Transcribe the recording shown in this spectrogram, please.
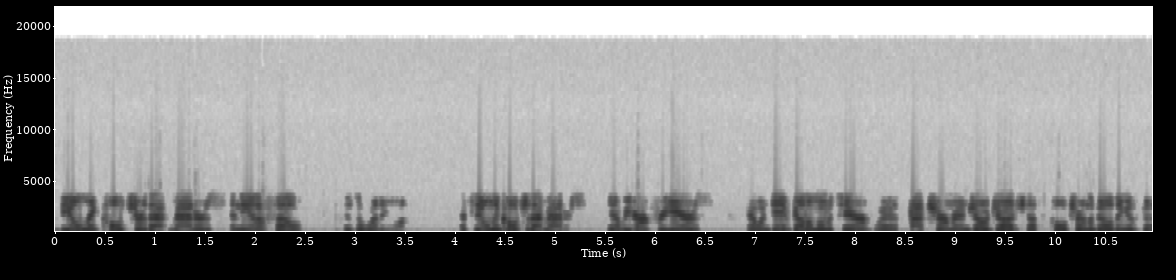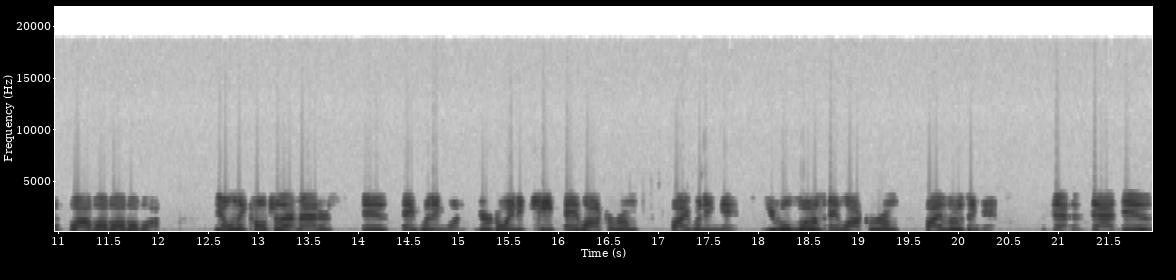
The only culture that matters in the NFL is the winning one. It's the only culture that matters. You know, we heard for years. You know, when Dave Gettleman was here with Pat Shurmur and Joe Judge, that the culture in the building is good. Blah blah blah blah blah. The only culture that matters is a winning one. You're going to keep a locker room by winning games. You will lose a locker room by losing games. That that is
